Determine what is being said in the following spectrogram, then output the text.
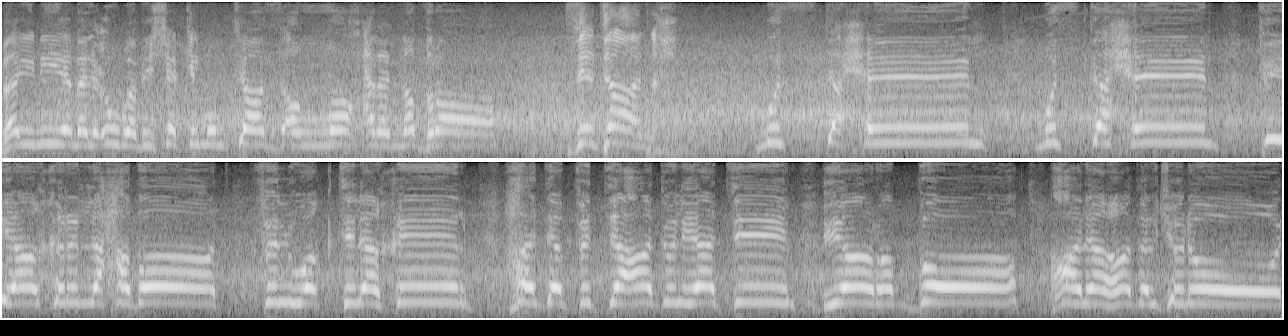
بينية ملعوبة بشكل ممتاز. الله على النظرة. زيدان. مستحيل مستحيل في آخر اللحظات. في الوقت الأخير هدف التعادل يأتي يا رب على هذا الجنون.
